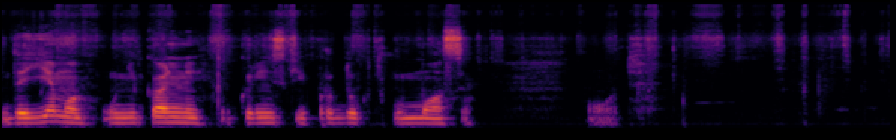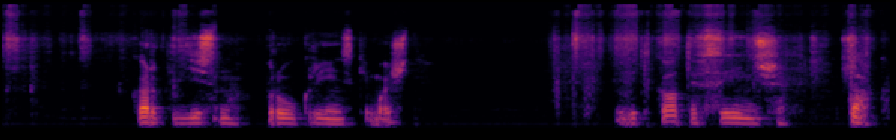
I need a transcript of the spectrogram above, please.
даємо унікальний український продукт в маси. От. Карти дійсно проукраїнські, бачите? Відкати, все інше. Так.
